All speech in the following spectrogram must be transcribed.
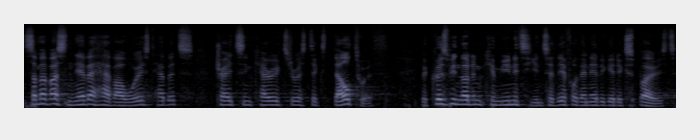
some of us never have our worst habits, traits, and characteristics dealt with because we're not in community, and so therefore they never get exposed.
